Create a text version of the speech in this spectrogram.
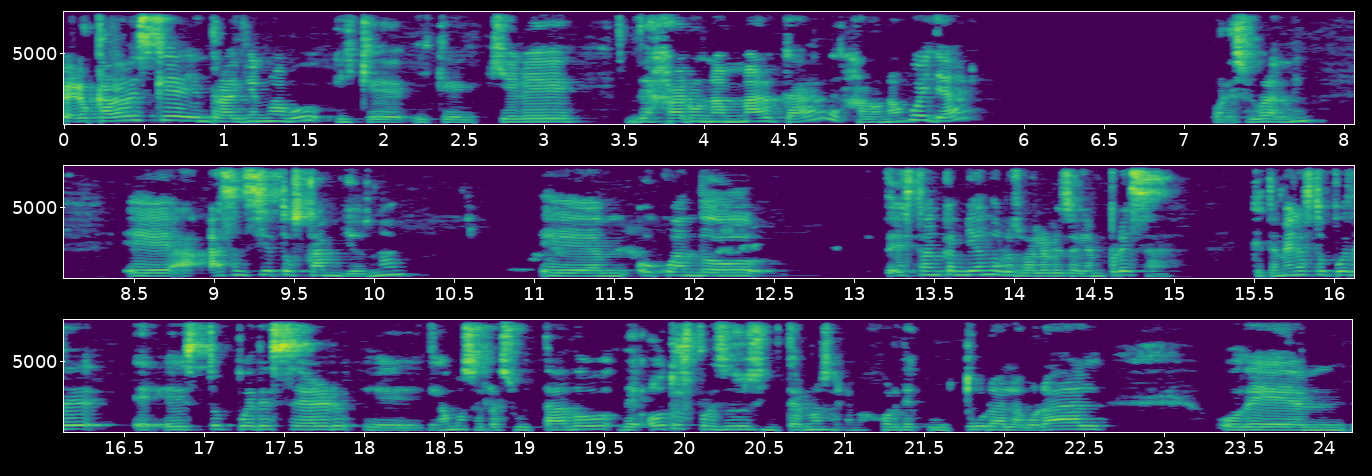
pero cada vez que entra alguien nuevo y que, y que quiere dejar una marca, dejar una huella, por eso el branding, eh, hacen ciertos cambios, ¿no? Em, o cuando están cambiando los valores de la empresa, que también esto puede, eh, esto puede ser, eh, digamos, el resultado de otros procesos internos, a lo mejor de cultura laboral o de,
